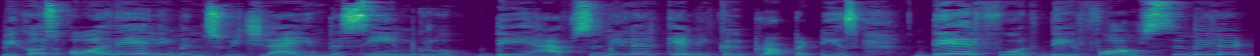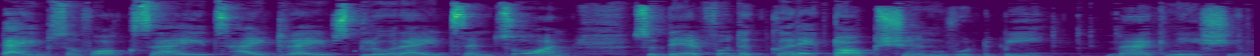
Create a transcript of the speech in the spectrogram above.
because all the elements which lie in the same group they have similar chemical properties. Therefore they form similar types of oxides hydrides chlorides and so on. So therefore the correct option would be magnesium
